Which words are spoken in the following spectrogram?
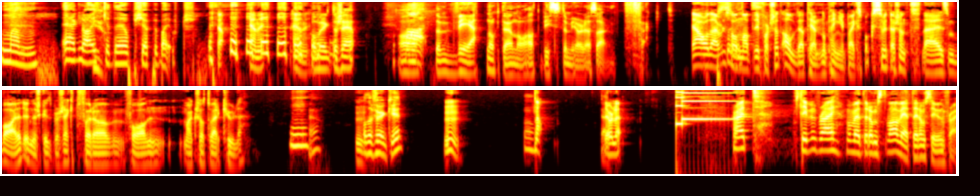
Men jeg er glad ikke det oppkjøpet ble gjort. Ja, enig. enig. Kommer ikke til å skje. Og de vet nok det nå, at hvis de gjør det, så er de fucked. Ja, og det er vel Absolutt. sånn at de fortsatt aldri har tjent noe penger på Xbox, så vidt jeg har skjønt. Det er liksom bare et underskuddsprosjekt for å få Microsoft til å være kule. Mm. Ja. Og det funker. Mm. Ja, det var det. Right. Stephen Fry, hva vet dere om, hva vet dere om Stephen Fry?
